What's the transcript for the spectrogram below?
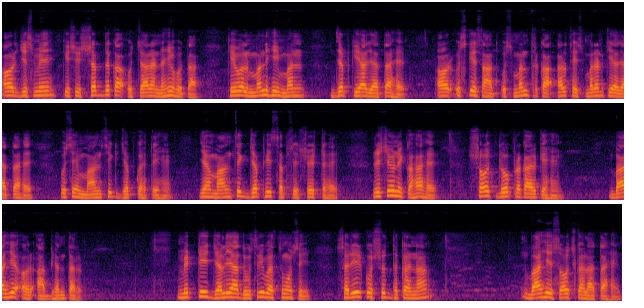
और जिसमें किसी शब्द का उच्चारण नहीं होता केवल मन ही मन जप किया जाता है और उसके साथ उस मंत्र का अर्थ स्मरण किया जाता है, उसे मानसिक जप कहते हैं। यह मानसिक जप ही सबसे श्रेष्ठ है। ऋषियों ने कहा है, शौच दो प्रकार के हैं, बाह्य और आभ्यंतर। मिट्टी, जल या दूसरी वस्तुओं से शरीर को शुद्ध करना बाह्य शौच कहलाता है,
